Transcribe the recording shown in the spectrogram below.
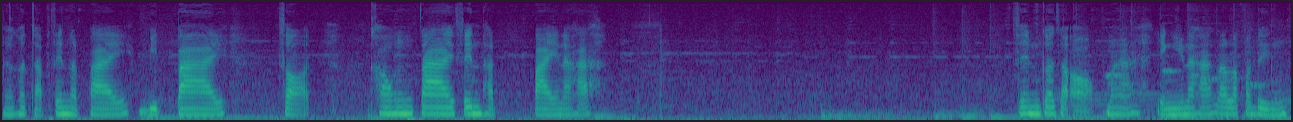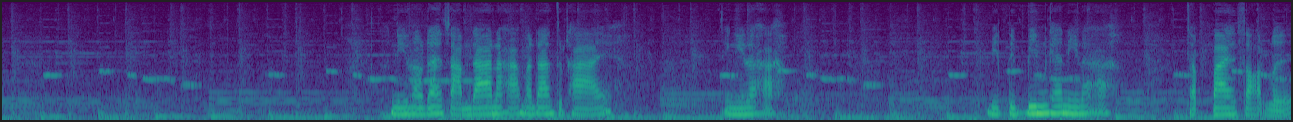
แล้วก็จับเส้นถัดไป บิดปลาย สอดเข้าข้างใต้เส้นถัดไปนะคะ เส้นก็จะออกมาอย่างนี้นะคะ แล้วเราก็ดึง นี้เราได้สามด้านนะคะ มาด้านสุดท้าย อย่างนี้แหละค่ะ บิดริบบิ้นแค่นี้นะคะ จับปลายสอดเลย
